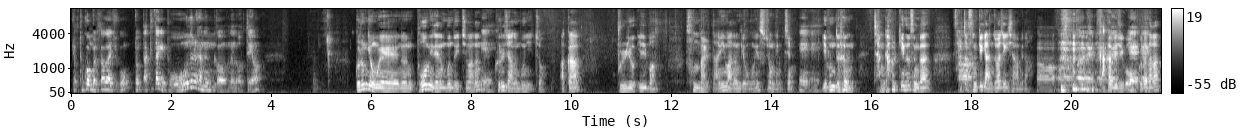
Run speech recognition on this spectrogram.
좀 두꺼운 걸 써가지고 좀 따뜻하게 보온을 하는 거는 어때요? 그런 경우에는 도움이 되는 분도 있지만은 예. 그러지 않은 분이 있죠. 아까 분류 1번 손발땀이 많은 경우에 수족냉증 예, 예. 이분들은 장갑을 끼는 순간 살짝 아. 성격이 안 좋아지기 시작합니다. 어, 어, 아, 예, 예, 예, 예, 그러다가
